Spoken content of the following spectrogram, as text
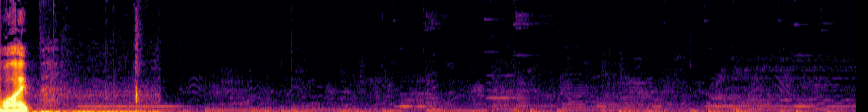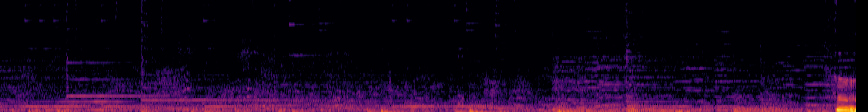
Swipe. Hmm.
